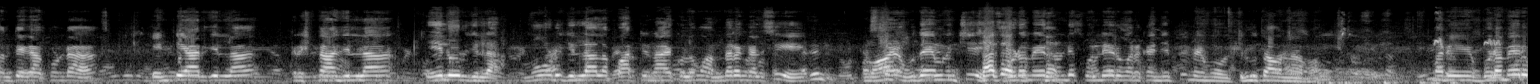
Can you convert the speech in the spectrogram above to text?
అంతేకాకుండా ఎన్టీఆర్ జిల్లా కృష్ణా జిల్లా ఏలూరు జిల్లా. మూడు జిల్లాల పార్టీ నాయకులము అందరం కలిసి మా ఉదయం నుంచి బుడమేరు నుండి కొల్లేరు వరకు అని చెప్పి మేము తిరుగుతా ఉన్నాము. మరి బుడమేరు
